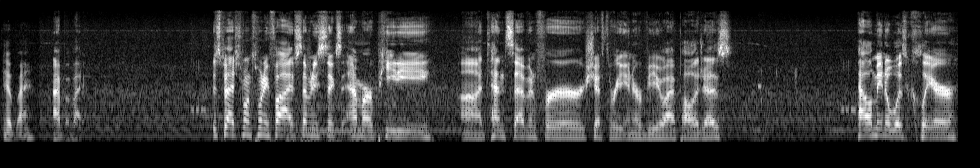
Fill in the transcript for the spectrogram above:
Okay, bye. All right, bye bye. Dispatch 125, 76 MRPD, uh, 10-7 for shift three interview. I apologize. Palomino was clear.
